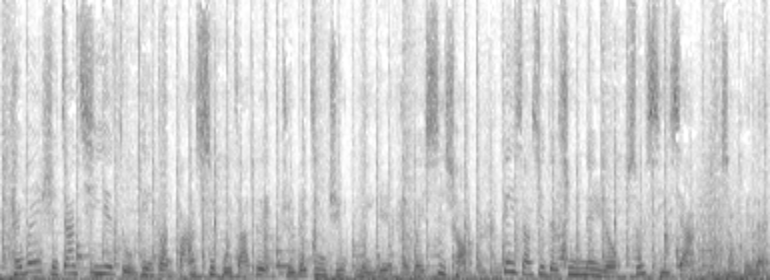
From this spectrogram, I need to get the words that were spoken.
台湾十家企业组电动巴士国家队准备进军美日海外市场。更详细的新闻内容，休息一下，马上回来。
